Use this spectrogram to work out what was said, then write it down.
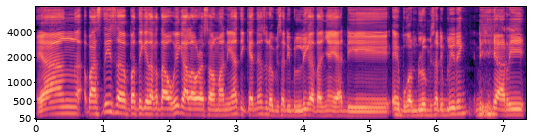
Yang pasti seperti kita ketahui kalau WrestleMania tiketnya sudah bisa dibeli katanya ya di eh bukan belum bisa dibeli ding di hari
